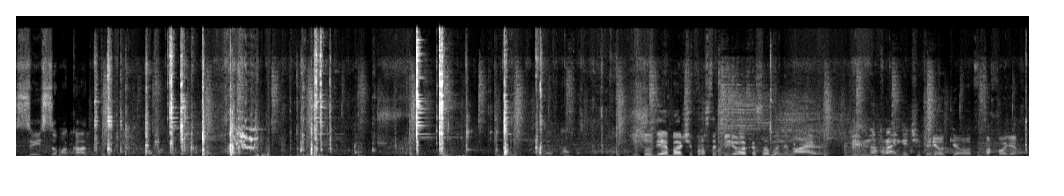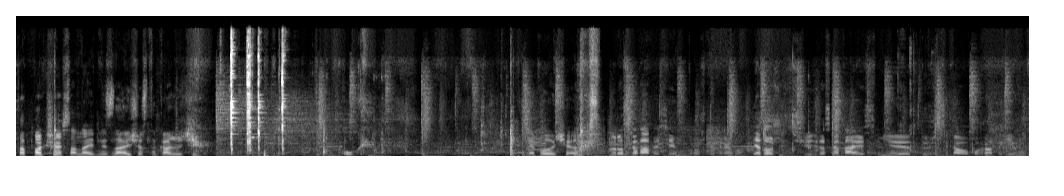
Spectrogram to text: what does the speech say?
свій самокат. Тут я бачу, просто пірілок особо немає. Тобі іменно грайки чи пірілки от заходять? Та поки що я сам навіть не знаю, чесно кажучи. Ок. Не вийшло. Ну розкататися йому трошки треба. Я теж чуть розкатаюсь, мені дуже цікаво пограти в геймус.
